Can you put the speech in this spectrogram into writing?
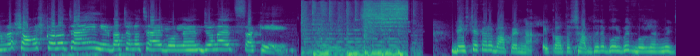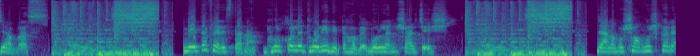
আমরা সংস্কারও চাই, নির্বাচনও চাই বললেন জোনায়েদ সাকি দেশটা কারও বাপের না, এই কথা সাবধানে বলবেন বললেন মির্জা আব্বাস। নেতা ফেরেস্তানা ভুল করলে ধরিয়ে দিতে হবে বললেন সার্জেশ। জানাব সংস্কারে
